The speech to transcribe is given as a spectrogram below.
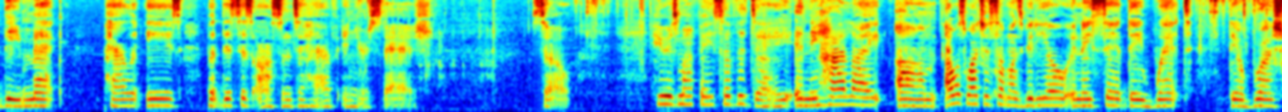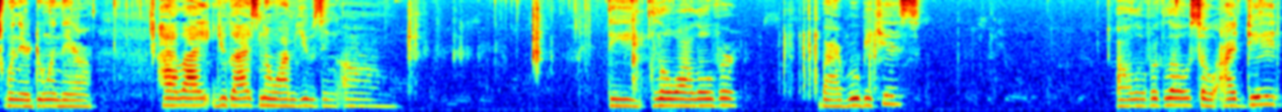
the MAC palette is, but this is awesome to have in your stash. So, here's my face of the day. And the highlight, um, I was watching someone's video and they said they wet their brush when they're doing their highlight. You guys know I'm using um, the Glow All Over by Ruby Kiss. All Over Glow. So I did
